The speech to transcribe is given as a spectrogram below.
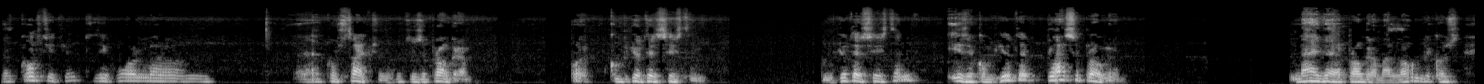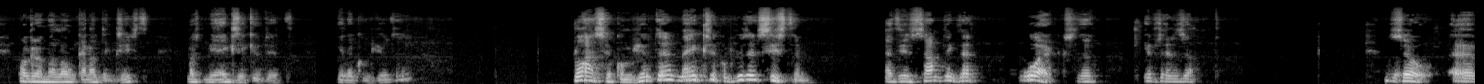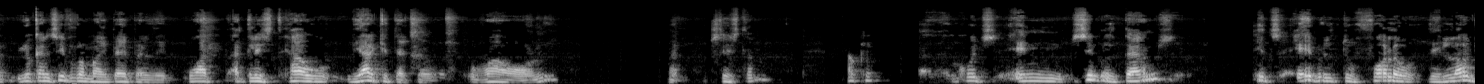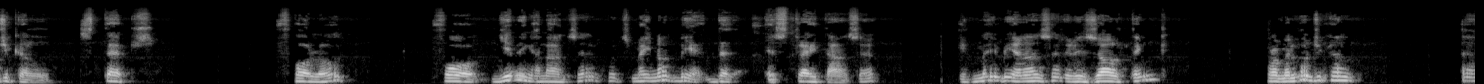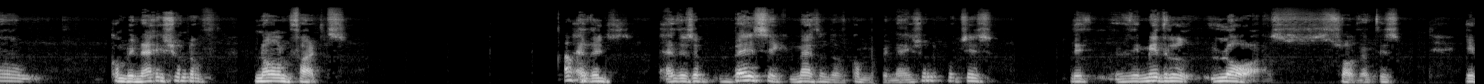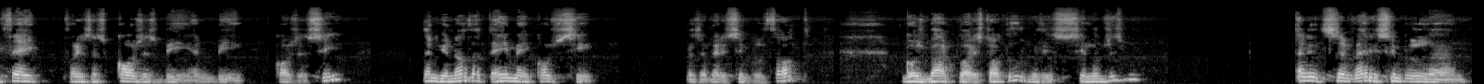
that constitute the whole um, uh, construction, which is a program or computer system. Computer system is a computer plus a program. Neither a program alone, because program alone cannot exist, must be executed in a computer. Plus a computer makes a computer system. That is something that works, that gives a result. So uh, you can see from my paper that what, at least how the architecture of our own uh, system, okay, which in simple terms, it's able to follow the logical steps followed for giving an answer, which may not be a straight answer. It may be an answer resulting from a logical um, combination of known facts. okay, And there's, and there's a basic method of combination, which is the, the middle laws. So that is, if A, for instance, causes B and B causes C, then you know that A may cause C. That's a very simple thought. Goes back to Aristotle with his syllogism. And it's a very simple um,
